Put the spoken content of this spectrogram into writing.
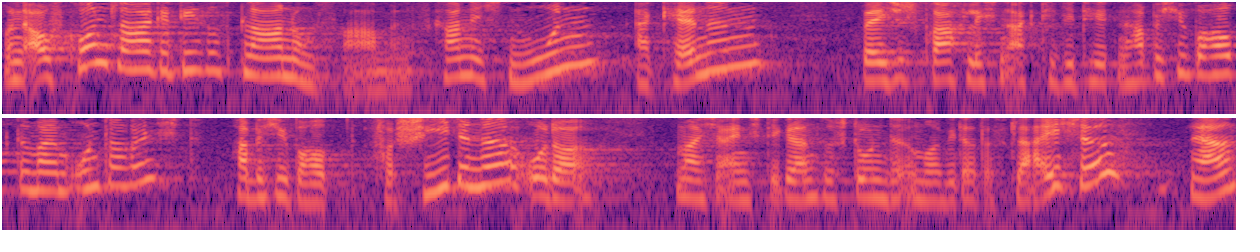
Und auf Grundlage dieses Planungsrahmens kann ich nun erkennen, welche sprachlichen Aktivitäten habe ich überhaupt in meinem Unterricht? Habe ich überhaupt verschiedene oder mache ich eigentlich die ganze Stunde immer wieder das Gleiche? Ja?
